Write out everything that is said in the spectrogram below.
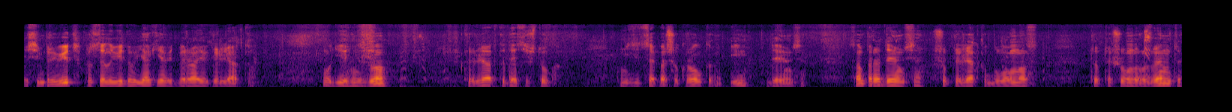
Усім привіт! Просили відео, як я відбираю крилятка. От є гніздо, крилятка 10 штук. Гнізді це перша кролка і дивимося. Сам передивимося, щоб крилятка було в нас. Тобто, якщо воно розвинуте,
